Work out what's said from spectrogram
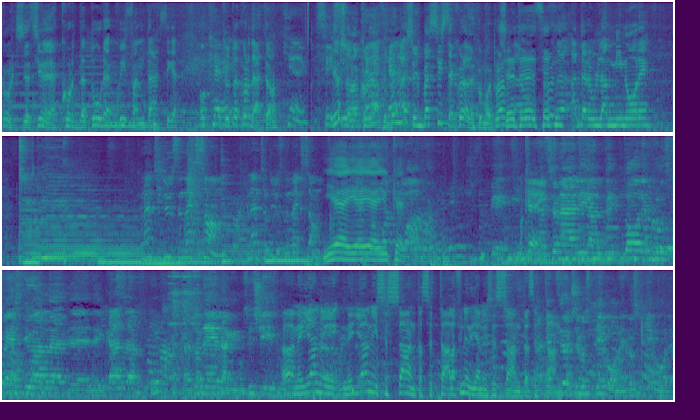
una situazione di accordatura qui fantastica. Ok. È tutto accordato? Sì, Io sì. sono accordato, Can- can- adesso il bassista è accordato con voi. Prova, Siete- a, dare- siete- prova a dare un La minore. Song? Can I introduce the next song? Yeah, yeah, yeah, you can. Internazionali al Vettore Blues Festival eh, di casa Antonella, che musicista. Ah, negli, anni, negli anni 60, 70, alla fine degli anni 60, 70, Attenzione c'è lo spiegone, lo spiegone.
